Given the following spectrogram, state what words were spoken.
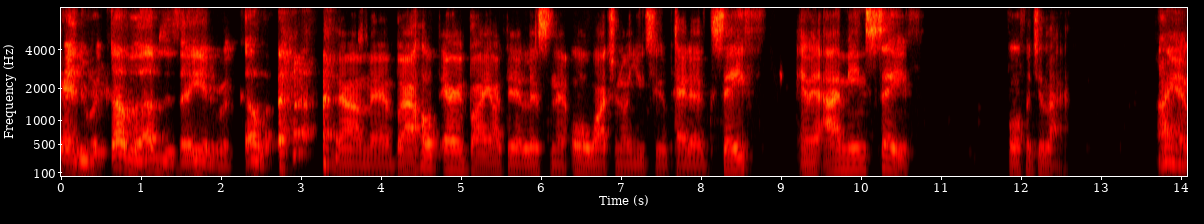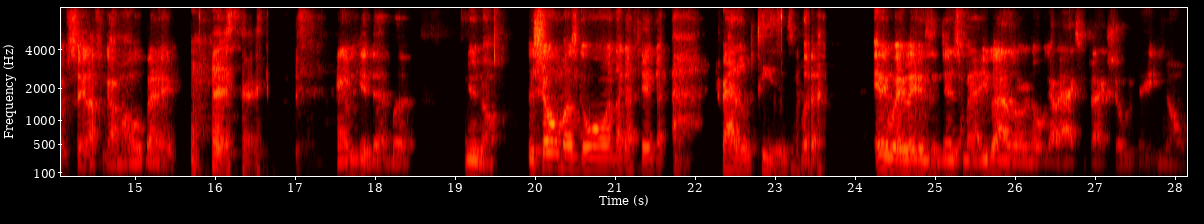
had to recover. I'm just saying he had to recover. nah, man. But I hope everybody out there listening or watching on YouTube had a safe, and I mean safe, Fourth of July. I ain't ever say I forgot my whole bag. can't forget that, but you know, the show must go on. Like I said, ah, dry those tears. But anyway, ladies and gents, man, you guys already know we got an action pack show today. You know,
